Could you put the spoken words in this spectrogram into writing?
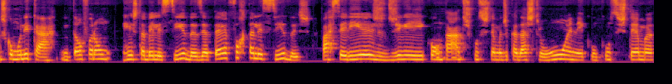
nos comunicar. Então foram restabelecidas e até fortalecidas parcerias de contatos com o sistema de cadastro único, com o sistema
